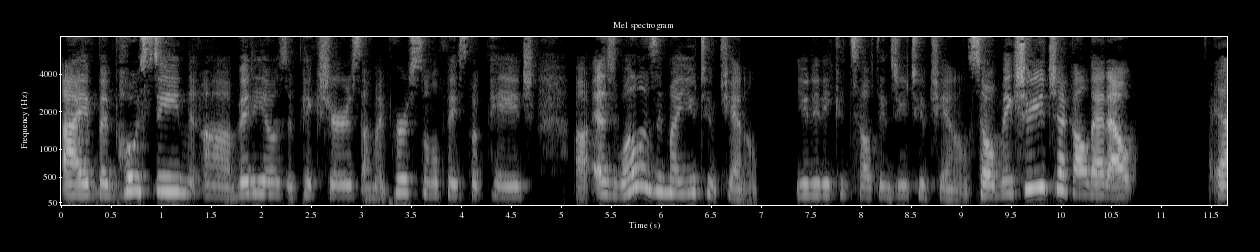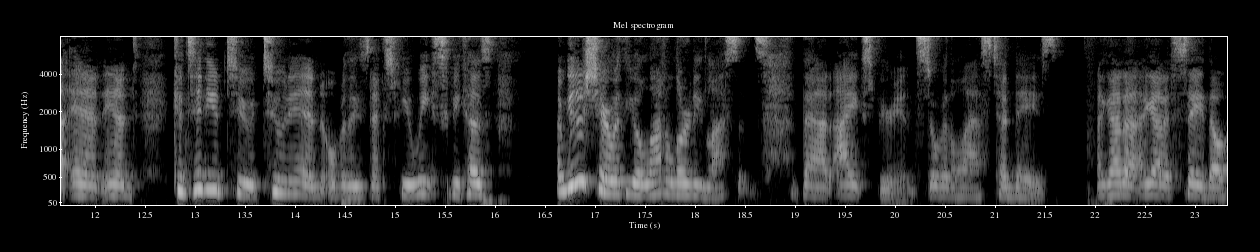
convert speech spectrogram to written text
I've been posting uh, videos and pictures on my personal Facebook page, uh, as well as in my YouTube channel, Unity Consulting's YouTube channel. So make sure you check all that out. Uh, and and continue to tune in over these next few weeks because I'm going to share with you a lot of learning lessons that I experienced over the last 10 days. I gotta I gotta say though,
